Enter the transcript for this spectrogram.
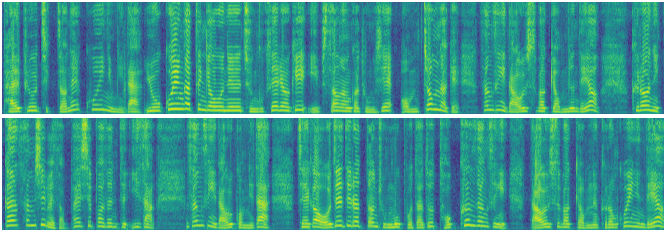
발표 직전의 코인입니다. 이 코인 같은 경우는 중국 세력이 입성함과 동시에 엄청나게 상승이 나올 수밖에 없는데요. 그러니까 30에서 80% 이상 상승이 나올 겁니다. 제가 어제 드렸던 종목보다도 더 큰 상승이 나올 수밖에 없는 그런 코인인데요.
